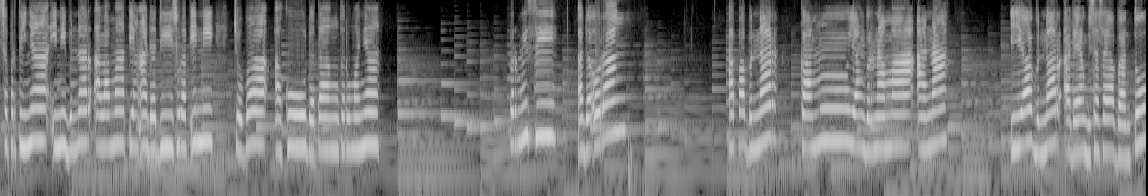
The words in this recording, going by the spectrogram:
Sepertinya ini benar alamat yang ada di surat ini. Coba aku datang ke rumahnya. Permisi, ada orang? Apa benar kamu yang bernama Ana? Iya, benar. Ada yang bisa saya bantu?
